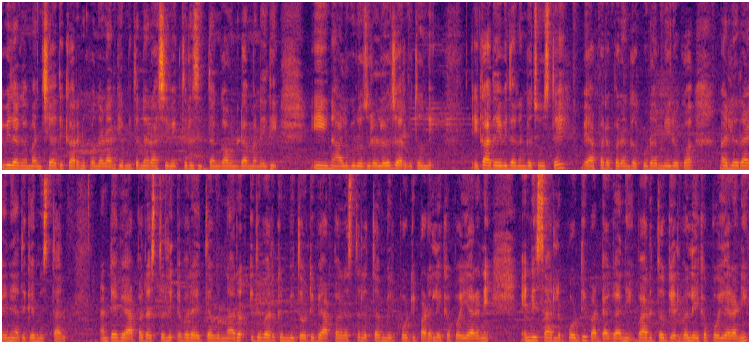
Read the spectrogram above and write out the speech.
ఈ విధంగా మంచి అధికారాన్ని పొందడానికి మిథున రాశి వ్యక్తులు సిద్ధంగా ఉండడం అనేది ఈ నాలుగు రోజులలో జరుగుతుంది. ఇక అదే విధంగా చూస్తే వ్యాపార పరంగా కూడా మీరు ఒక మైలురాయిని అధిగమిస్తారు. అంటే వ్యాపారస్తులు ఎవరైతే ఉన్నారో ఇదివరకు మీతోటి వ్యాపారస్తులతో మీరు పోటీ పడలేకపోయారని ఎన్నిసార్లు పోటీ పడ్డా కానీ వారితో గెలవలేకపోయారని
